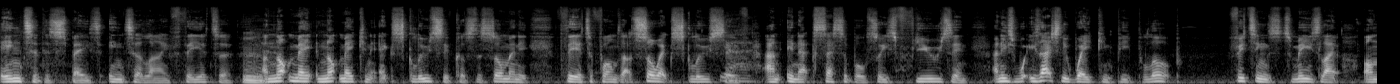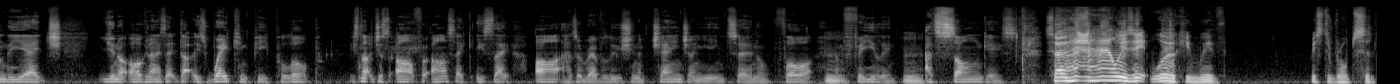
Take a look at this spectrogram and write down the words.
into the space into live theatre. Mm. And not ma- not making it exclusive because there's so many theatre forms that are so exclusive Yeah. and inaccessible. So he's fusing and he's he's actually waking people up. Fittings to me is like on the edge you know organisation that is waking people up it's not just art for art's sake it's like art has a revolution of change on your internal thought and mm. feeling mm. as song is So, how is it working with Mr. Robson?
